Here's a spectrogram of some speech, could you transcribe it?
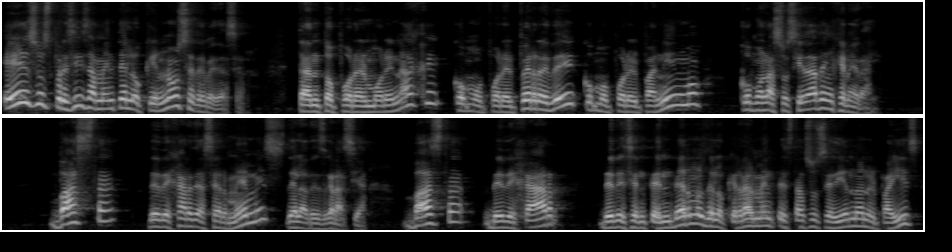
Eso es precisamente lo que no se debe de hacer, tanto por el morenaje como por el PRD, como por el panismo, como la sociedad en general. Basta de dejar de hacer memes de la desgracia. Basta de dejar de desentendernos de lo que realmente está sucediendo en el país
